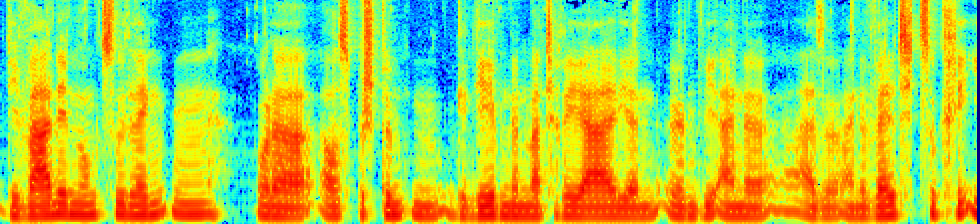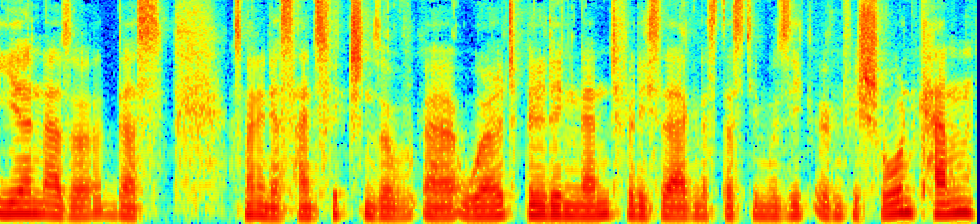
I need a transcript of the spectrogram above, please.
die Wahrnehmung zu lenken oder aus bestimmten gegebenen Materialien irgendwie eine, also eine Welt zu kreieren, also das, was man in der Science Fiction so äh, Worldbuilding nennt, würde ich sagen, dass das die Musik irgendwie schon kann.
